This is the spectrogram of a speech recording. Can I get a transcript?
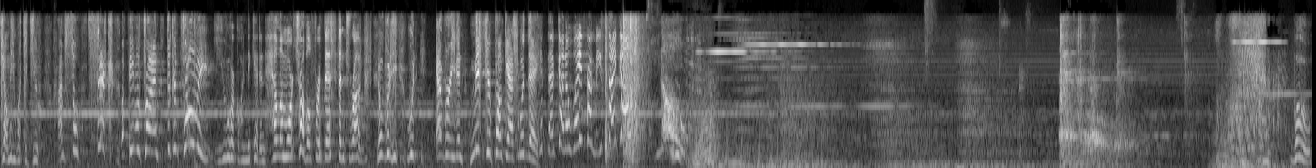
tell me what to do. I'm so sick of people trying to control me. You are going to get in hella more trouble for this than drugs. Nobody would ever even miss your punk ass, would they? Get that gun away from me, psycho! No! Whoa.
